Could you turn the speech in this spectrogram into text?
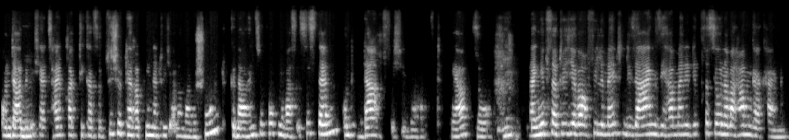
Und da bin mhm. ich als Heilpraktiker für Psychotherapie natürlich auch nochmal geschult, genau hinzugucken, was ist es denn und darf ich überhaupt? Ja, so. Mhm. Dann gibt es natürlich aber auch viele Menschen, die sagen, sie haben eine Depression, aber haben gar keine.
